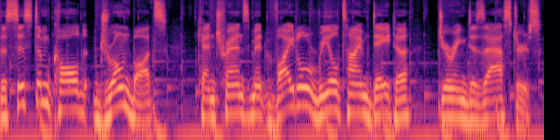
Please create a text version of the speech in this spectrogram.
The system called DroneBots can transmit vital real-time data during disasters,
